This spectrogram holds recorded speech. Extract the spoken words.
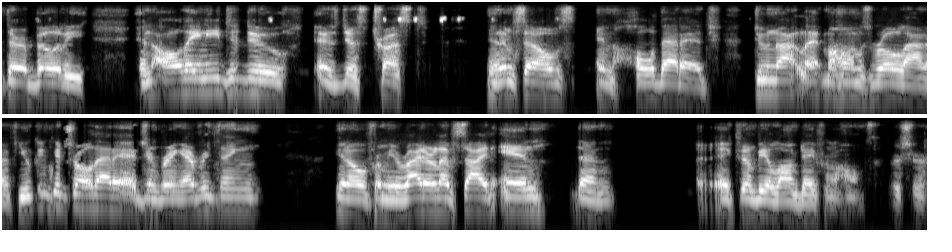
their ability, and all they need to do is just trust in themselves and hold that edge. Do not let Mahomes roll out. If you can control that edge and bring everything, you know, from your right or left side in, then it's going to be a long day for Mahomes for sure.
